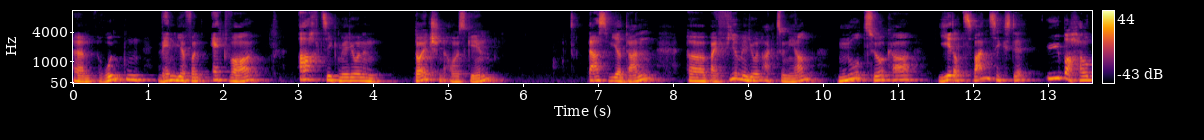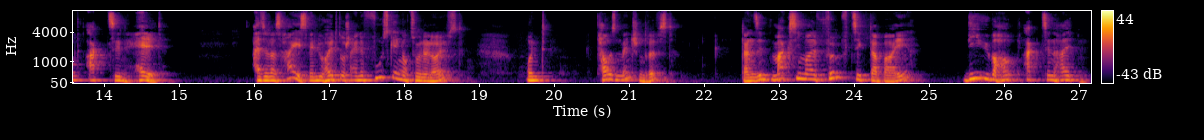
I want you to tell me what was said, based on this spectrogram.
ähm, runden, wenn wir von etwa 80 Millionen Deutschen ausgehen, dass wir dann äh, bei 4 Millionen Aktionären nur circa jeder 20. überhaupt Aktien hält. Also das heißt, wenn du heute durch eine Fußgängerzone läufst und 1000 Menschen triffst, dann sind maximal 50 dabei, die überhaupt Aktien halten.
